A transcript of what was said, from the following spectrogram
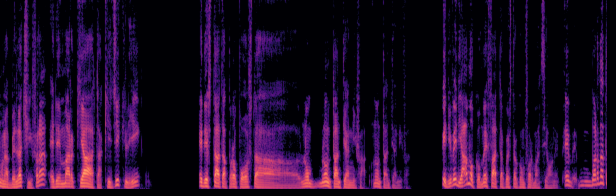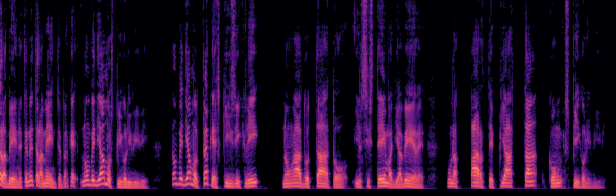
una bella cifra ed è marchiata Kijik ed è stata proposta non, non, tanti anni fa, non tanti anni fa. Quindi vediamo com'è fatta questa conformazione. E guardatela bene, tenetela a mente, perché non vediamo spigoli vivi. Non vediamo perché Kijik non ha adottato il sistema di avere una parte piatta con spigoli vivi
